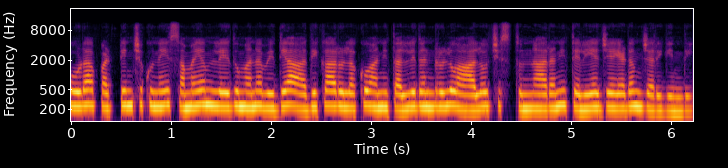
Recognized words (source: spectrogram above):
కూడా పట్టించుకునే సమయం లేదు మన విద్యా అధికారులకు అని తల్లిదండ్రులు ఆలోచిస్తున్నారని తెలియజేయడం జరిగింది.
